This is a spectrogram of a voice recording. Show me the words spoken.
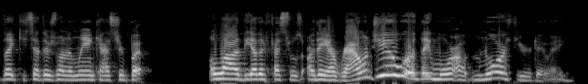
like you said there's one in Lancaster, but a lot of the other festivals, are they around you or are they more up north you're doing?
